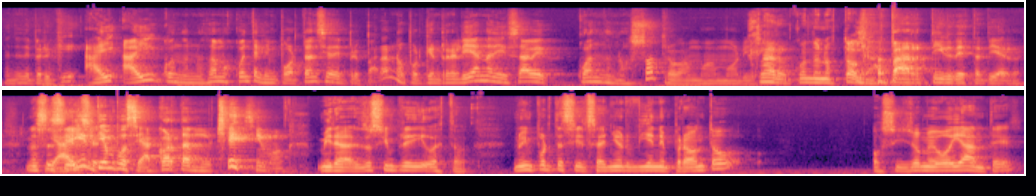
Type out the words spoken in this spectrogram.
¿Me entiendes? Pero que ahí, ahí cuando nos damos cuenta de la importancia de prepararnos, porque en realidad nadie sabe cuándo nosotros vamos a morir. Claro, cuando nos toca. a partir de esta tierra. y ahí el tiempo se acorta muchísimo. Mira, yo siempre digo esto no importa si el Señor viene pronto o si yo me voy antes,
